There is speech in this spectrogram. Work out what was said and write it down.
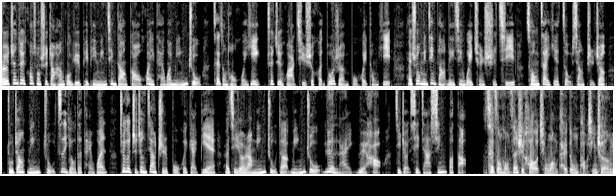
而针对高雄市长韩国瑜批评民进党搞坏台湾民主，蔡总统回应这句话其实很多人不会同意，还说民进党历经威权时期，从在野走向执政，主张民主自由的台湾，这个执政价值不会改变，而且要让民主的民主越来越好。记者谢嘉欣报道。蔡总统三十号前往台东跑行程，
